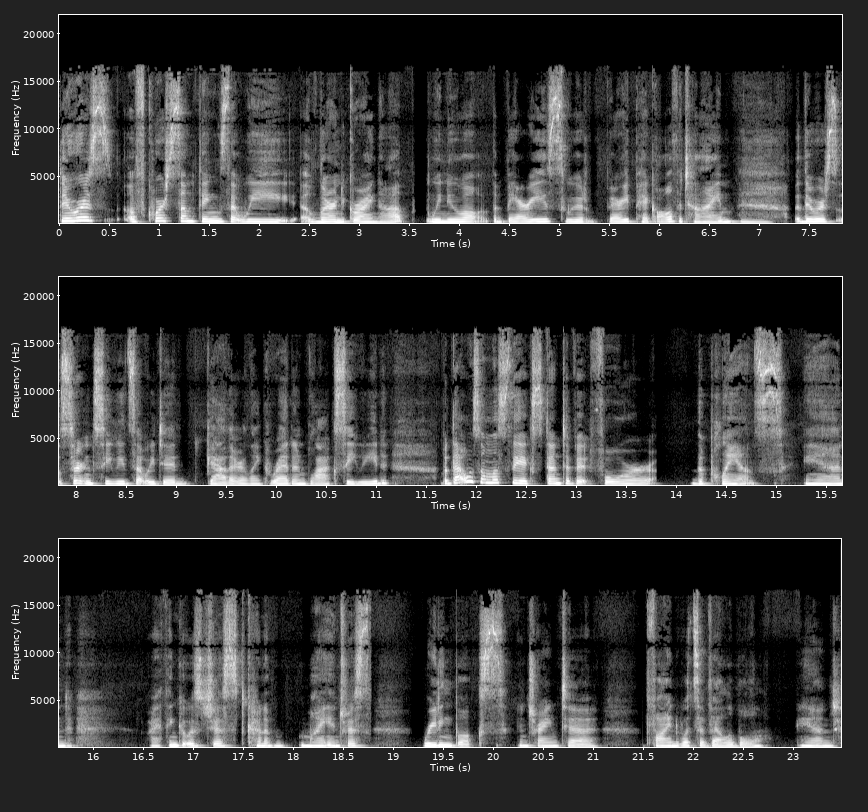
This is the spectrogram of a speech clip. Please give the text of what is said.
There was, of course, some things that we learned growing up. We knew all the berries. We would berry pick all the time. Mm. There was certain seaweeds that we did gather, like red and black seaweed, but that was almost the extent of it for the plants. And I think it was just kind of my interest reading books and trying to find what's available. And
